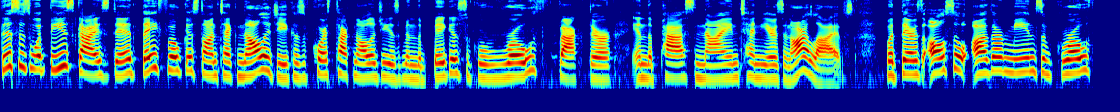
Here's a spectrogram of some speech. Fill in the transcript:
this is what these guys did. They focused on technology because, of course, technology has been the biggest growth factor in the past nine, ten years in our lives. But there's also other means of growth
